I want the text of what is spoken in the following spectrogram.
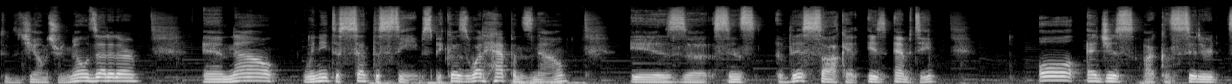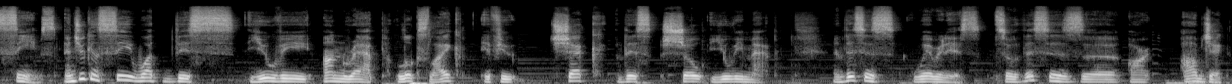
to the geometry nodes editor. And now we need to set the seams because what happens now is uh, since this socket is empty, all edges are considered seams. And you can see what this UV unwrap looks like if you check this show UV map. And this is where it is. So this is uh, our object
